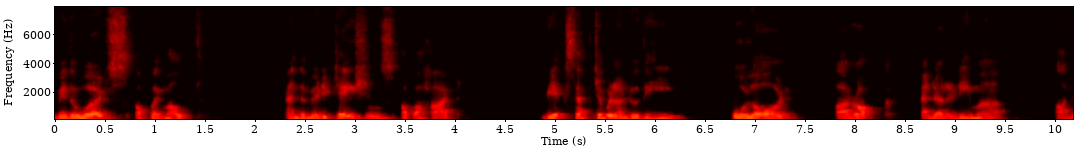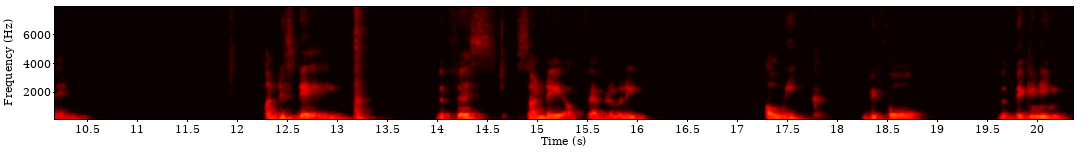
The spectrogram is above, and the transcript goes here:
May the words of my mouth and the meditations of our heart be acceptable unto thee, O Lord, our rock and our redeemer. Amen. On this day, the first Sunday of February, a week before the beginning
